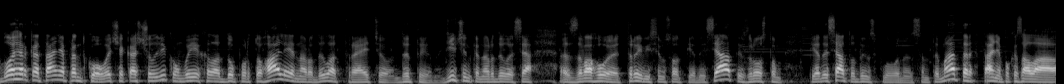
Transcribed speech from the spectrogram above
блогерка Таня Пренткович, яка з чоловіком виїхала до Португалії, народила третю дитину. Дівчинка народилася за вагою 3,850 і зростом 51,5 см. Таня показала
